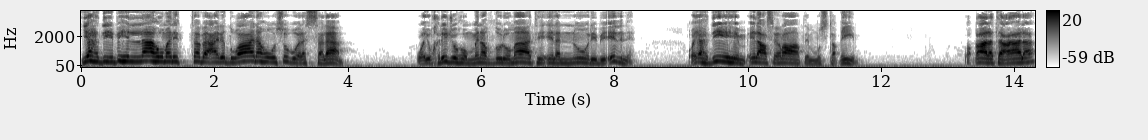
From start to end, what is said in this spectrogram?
يهدي به الله من اتبع رضوانه سبل السلام ويخرجهم من الظلمات إلى النور بإذنه ويهديهم إلى صراط مستقيم. وقال تعالى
